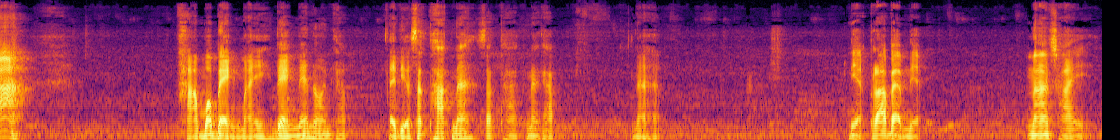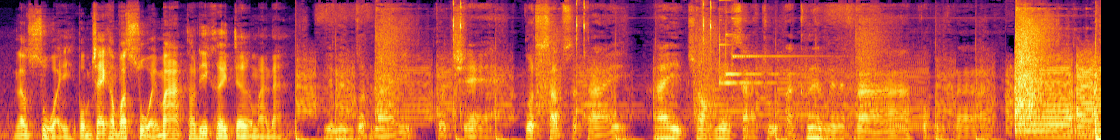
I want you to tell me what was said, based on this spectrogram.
อะถามว่าแบ่งไหมแบ่งแน่นอนครับ แต่เดี๋ยวสักพักนะสักพักนะครับนะฮะเนี่ยพระแบบเนี้ยน่าใช้ แล้วสวย ผมใช้คำว่าสวยมากเท่าที่เคยเจอมานะ อย่าลืมกดไลค์ กดแชร์ กด Subscribe ให้ช่องเมฆสาธุพระเครื่องเลยนะครับ ขอบคุณครับ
